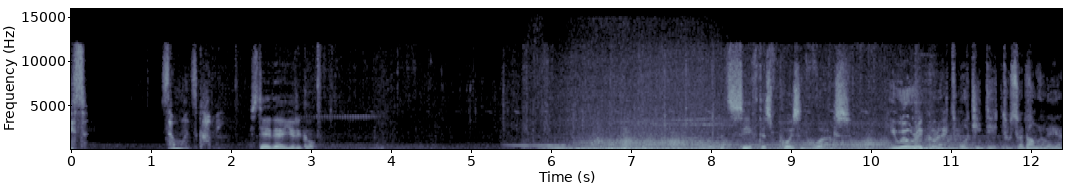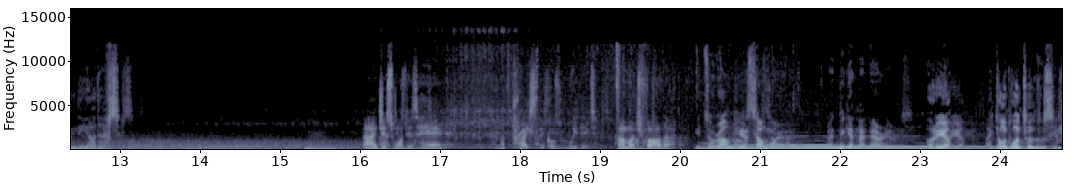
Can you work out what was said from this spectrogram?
Listen. Someone's coming. Stay there, Yuriko. Let's see if this poison works. He will regret what he did to Sadamune and the others. I just want his head, and the price that goes with it. How much farther? It's around here somewhere. Let me get my bearings. Hurry up. I don't want to lose him.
